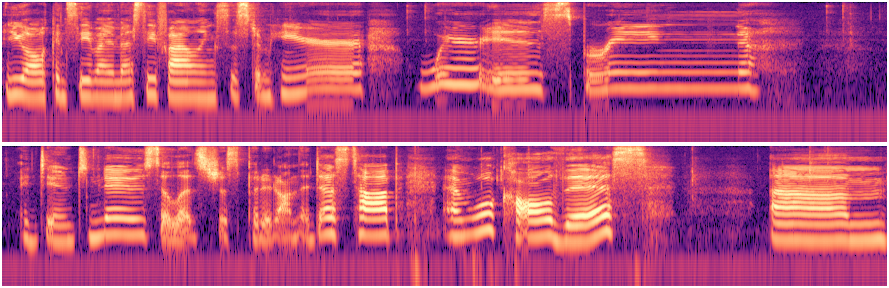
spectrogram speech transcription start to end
you all can see my messy filing system here. Where is Spring? I don't know, so let's just put it on the desktop and we'll call this um,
